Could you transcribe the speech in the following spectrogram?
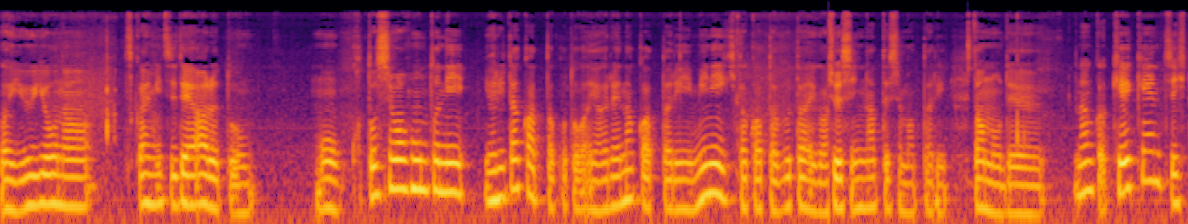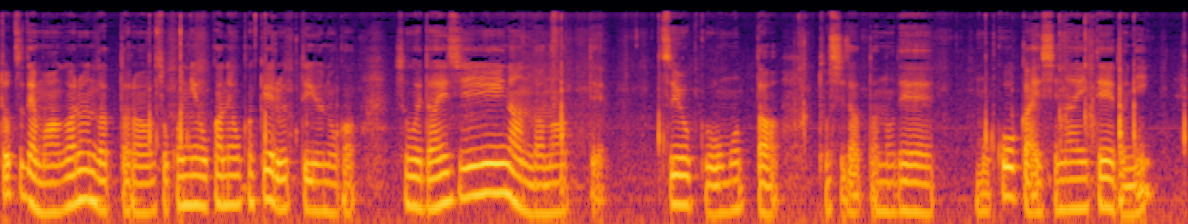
が有用な使い道であるともう今年は本当にやりたかったことがやれなかったり見に行きたかった舞台が中止になってしまったりしたのでなんか経験値一つでも上がるんだったらそこにお金をかけるっていうのがすごい大事なんだなって強く思った年だったのでもう後悔しない程度にあ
